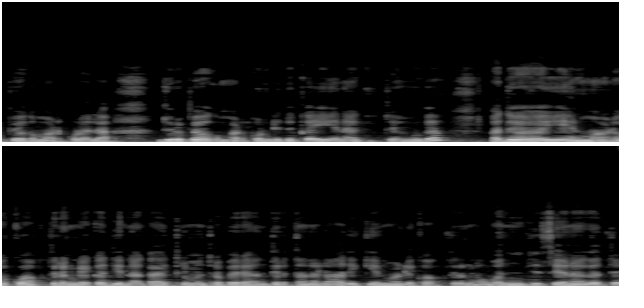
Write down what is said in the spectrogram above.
ಉಪಯೋಗ ಮಾಡ್ಕೊಳ್ಳಲ್ಲ ದುರುಪಯೋಗ ಮಾಡ್ಕೊಂಡಿದ್ದಕ್ಕೆ ಏನಾಗುತ್ತೆ, ಅವ್ನಿಗೆ ಅದು ಏನು ಮಾಡೋಕ್ಕೂ ಆಗ್ತಿರಂಗಿಲ್ಲ ಯಾಕೆ ದಿನ ಗಾಯತ್ರಿ ಮಂತ್ರ ಬೇರೆ ಅಂತಿರ್ತಾನಲ್ಲ, ಅದಕ್ಕೆ ಏನು ಮಾಡ್ಲಿಕ್ಕೆ ಆಗ್ತಿರಂಗಿಲ್ಲ ಒಂದು ದಿವಸ ಏನಾಗುತ್ತೆ,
